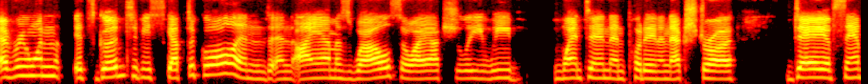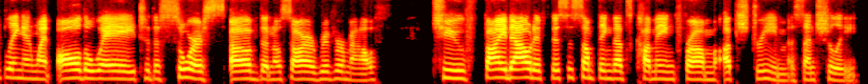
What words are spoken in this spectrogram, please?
everyone it's good to be skeptical and and I am as well. So I actually we went in and put in an extra day of sampling and went all the way to the source of the Nosara River mouth to find out if this is something that's coming from upstream, essentially.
